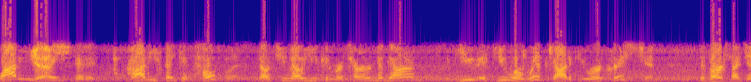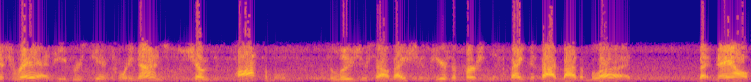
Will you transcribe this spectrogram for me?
Why do you Yes. think that it? Why do you think it's hopeless? Don't you know you can return to God? If you if you were with God, if you were a Christian, the verse I just read, Hebrews ten twenty nine, shows it's possible to lose your salvation. Here's a person that's sanctified by the blood, but now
